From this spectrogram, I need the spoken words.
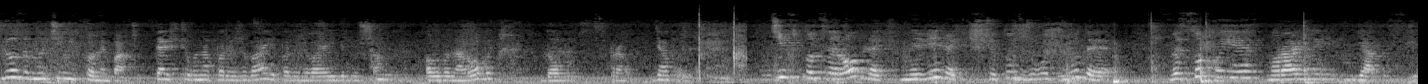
сльози вночі ніхто не бачить. Те, що вона переживає, переживає її душа. Але вона робить добру справу. Дякую. Ті, хто це роблять, не вірять, що тут живуть люди високої моральної якості.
